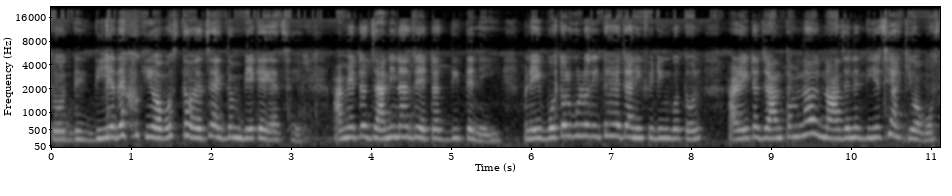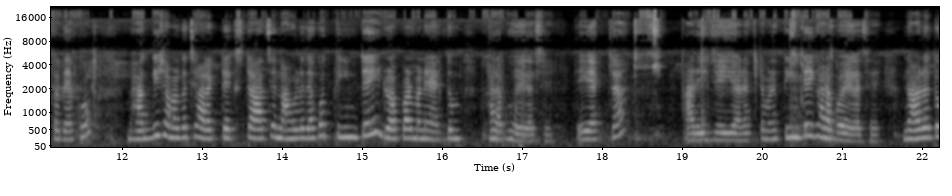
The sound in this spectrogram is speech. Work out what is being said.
তো দিয়ে দেখো কি অবস্থা হয়েছে, একদম বেঁকে গেছে। আমি এটা জানি না যে এটা দিতে নেই। মানে এই বোতলগুলো দিতে হয় জানি ফিডিং বোতল। আর এইটা জানতাম না না জেনে দিয়েছি, আর কি অবস্থা দেখো। ভাগ্যিস আমার কাছে আরেকটা এক্সট্রা আছে, না হলে দেখো তিনটেই ড্রপার মানে একদম খারাপ হয়ে গেছে। এই একটা, আর এই যে এই আর একটা মানে তিনটেই খারাপ হয়ে গেছে। না হলে তো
